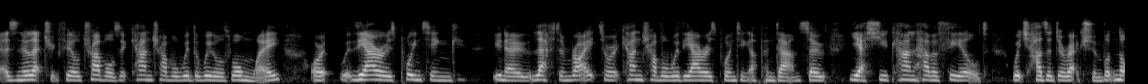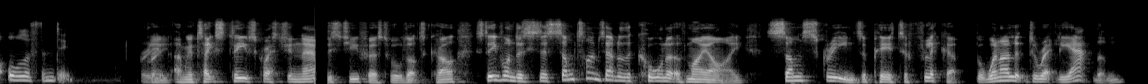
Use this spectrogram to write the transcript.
as an electric field travels, it can travel with the wiggles one way, or the arrow is pointing you know, left and right, or it can travel with the arrows pointing up and down. So yes, you can have a field which has a direction, but not all of them do. Brilliant. I'm going to take Steve's question now. This to you, first of all, Dr. Karl. Steve wonders, he says, sometimes out of the corner of my eye, some screens appear to flicker, but when I look directly at them,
